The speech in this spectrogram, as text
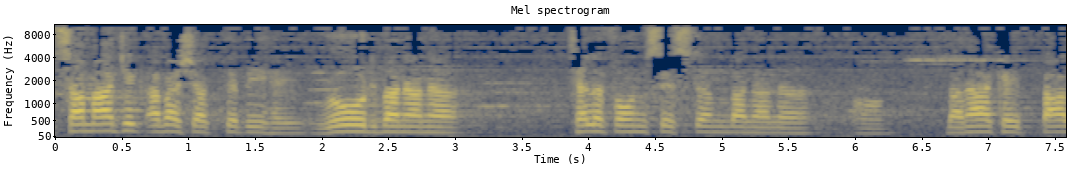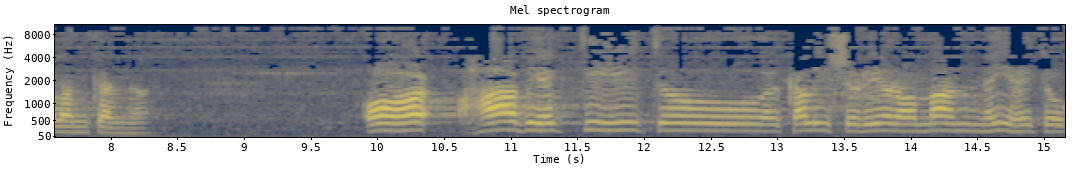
सामाजिक आवश्यकता भी है। रोड बनाना टेलीफोन सिस्टम बनाना, और बना के पालन करना। और हाँ व्यक्ति तो खाली शरीर और मन नहीं है तो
